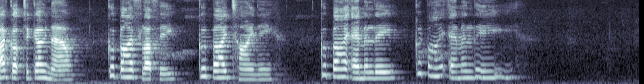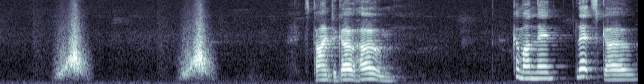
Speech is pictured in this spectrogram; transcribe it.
I've got to go now. Goodbye, Fluffy. Goodbye, Tiny. Goodbye, Emily. Goodbye, Emily. It's time to go home. Come on then, let's go.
